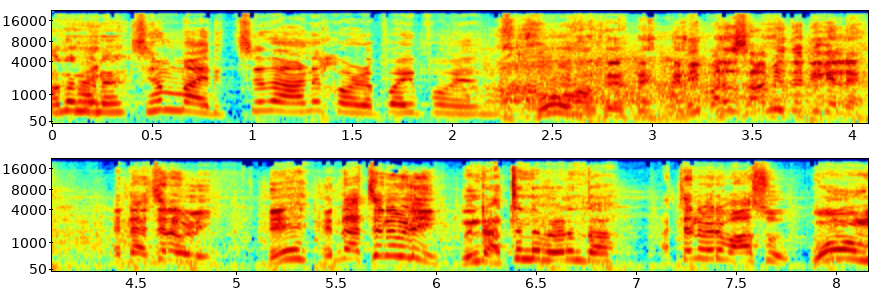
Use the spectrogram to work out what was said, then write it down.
അതെങ്ങനെ? അച്ഛൻ മരിച്ചതാണ് കുഴപ്പമായി പോയത് ഓ അങ്ങനെ നീ പറഞ്ഞ സ്വാമി തെറ്റിക്കല്ലേ? എന്റെ അച്ഛനെ വിളി. ഏ? എന്റെ അച്ഛനെ വിളി. നിന്റെ അച്ഛന്റെ പേരെന്താ? അച്ഛന്റെ പേര് വാസു. ഓം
